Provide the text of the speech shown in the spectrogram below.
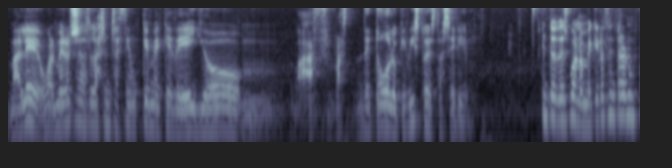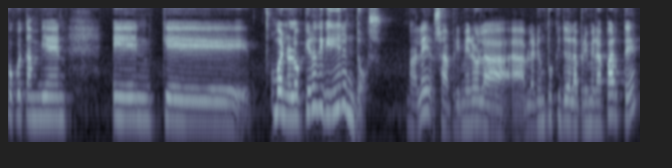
¿Vale? O al menos esa es la sensación que me quedé yo mm, de todo lo que he visto de esta serie. Entonces, bueno, me quiero centrar un poco también en que. Bueno, lo quiero dividir en dos, ¿vale? O sea, primero la, hablaré un poquito de la primera parte,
